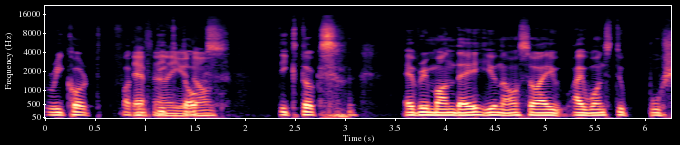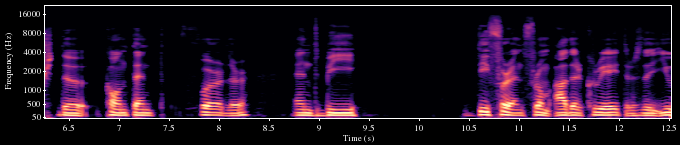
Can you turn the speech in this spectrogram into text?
record fucking Definitely. TikToks. TikToks every Monday, you know. So I I want to push the content further and be different from other creators. That you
